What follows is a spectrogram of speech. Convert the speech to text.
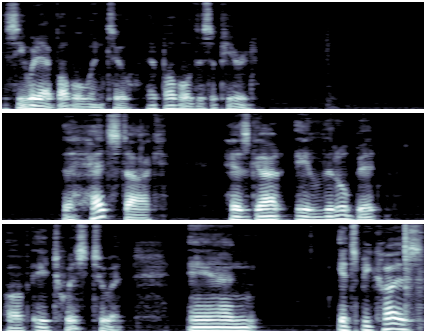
you see where that bubble went to. That bubble disappeared. The headstock has got a little bit of a twist to it. And it's because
